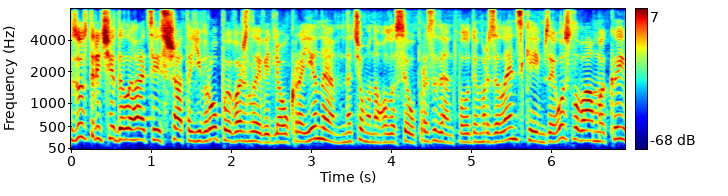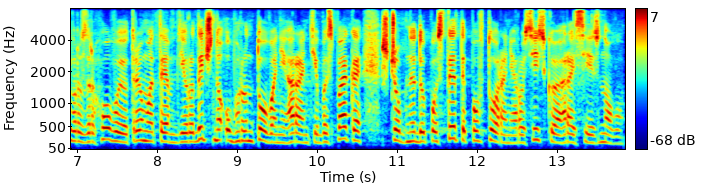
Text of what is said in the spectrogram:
Зустрічі делегацій США та Європи важливі для України. На цьому наголосив президент Володимир Зеленський. За його словами, Київ розраховує отримати юридично обґрунтовані гарантії безпеки, щоб не допустити повторення російської агресії знову.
